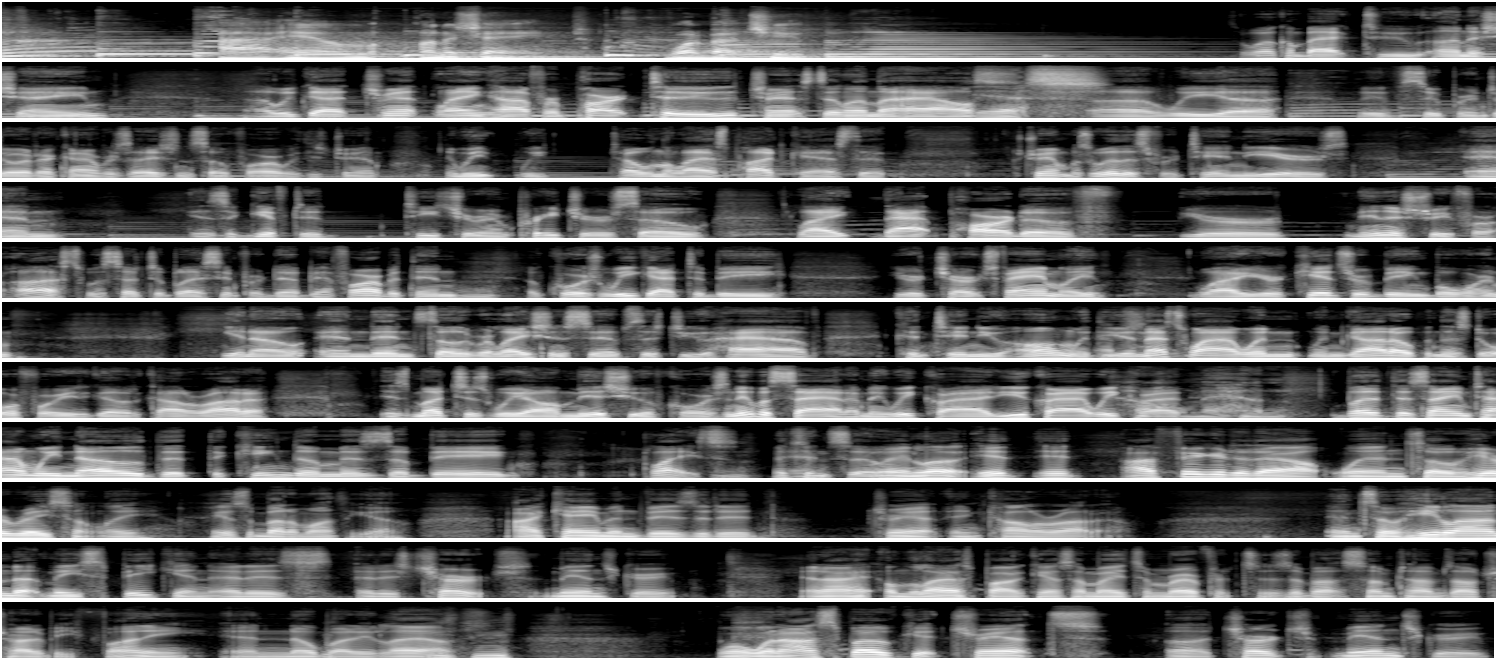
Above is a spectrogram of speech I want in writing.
I am unashamed. What about you? So, welcome back to Unashamed. Uh, we've got Trent Langhofer part two. Trent's still in the house. Yes. Uh, we uh, we've super enjoyed our conversation so far with you, Trent. And we we told in the last podcast that Trent was with us for ten years, and is a gifted teacher and preacher. So, like that part of your ministry for us was such a blessing for WFR. But then, mm. of course, we got to be your church family while your kids were being born you know, and then so the relationships that you have continue on with Absolutely. you. And that's why when when God opened this door for you to go to Colorado, as much as we all miss you, of course, and it was sad. I mean, we cried, you cried, we cried. Oh, man. But at the same time, we know that the kingdom is a big place. Mm. It's and so I mean, look, it it I figured it out when so here recently, I guess about a month ago, I came and visited Trent in Colorado. And so he lined up me speaking at his at his church men's group. And I on the last podcast I made some references about sometimes I'll try to be funny and nobody laughs. well, when I spoke at Trent's uh, church men's group,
